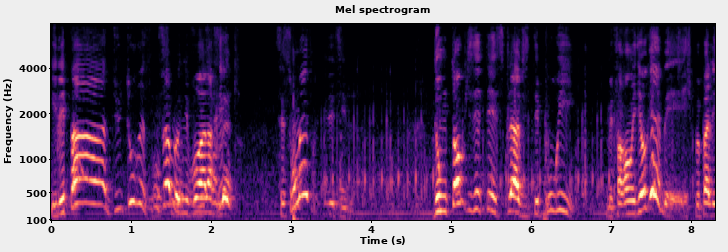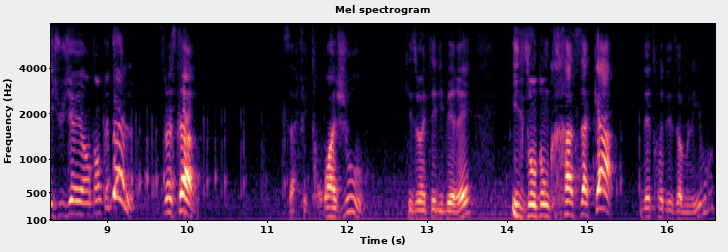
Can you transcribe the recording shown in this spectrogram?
il n'est pas du tout responsable au niveau halachique. C'est son maître qui décide. Donc tant qu'ils étaient esclaves, ils étaient pourris. Mais Pharaon il dit ok, mais je peux pas les juger en tant que tels. Ils sont esclaves. Ça fait trois jours qu'ils ont été libérés. Ils ont donc Chazaka d'être des hommes libres.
